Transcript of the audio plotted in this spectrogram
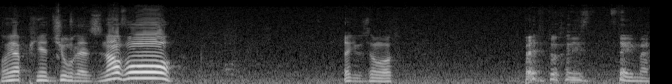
No ja pierdziule, znowu! Jaki to samolot? Pety trochę nie zdejmę.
